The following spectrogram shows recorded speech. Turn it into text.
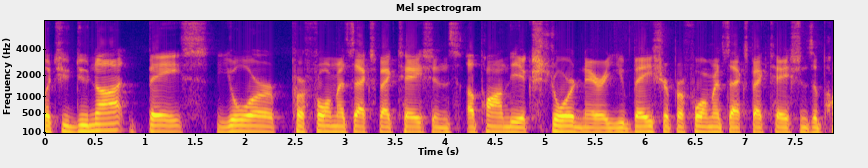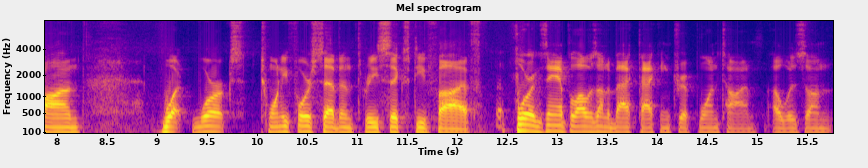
but you do not base your performance expectations upon the extraordinary. You base your performance expectations upon what works 24 7, 365. For example, I was on a backpacking trip one time. I was on,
